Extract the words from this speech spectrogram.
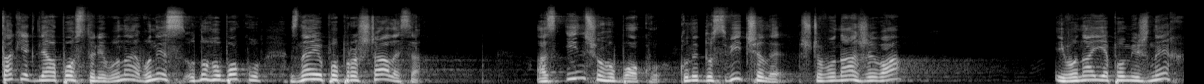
так як для апостолів, вона, вони з одного боку з нею попрощалися, а з іншого боку, коли досвідчили, що вона жива, і вона є поміж них,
